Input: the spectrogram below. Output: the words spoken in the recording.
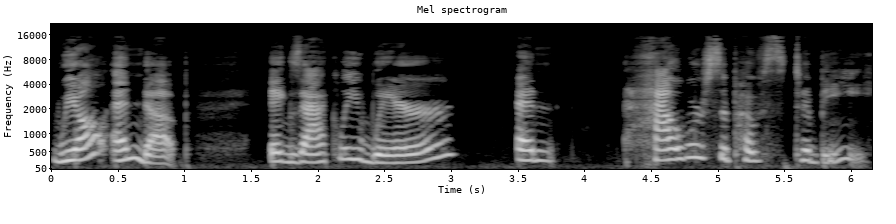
We all end up exactly where and how we're supposed to be.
